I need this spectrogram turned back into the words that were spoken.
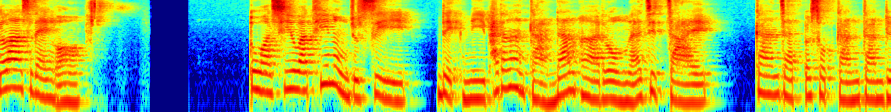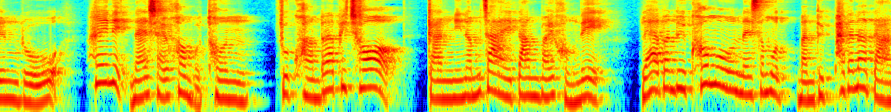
กล้าแสดงออก ตัวชี้วัดที่ 1.4 เด็กมีพัฒนาการด้านอารมณ์และจิตใจ การจัดประสบการณ์การเรียนรู้ ให้เด็กได้ใช้ความอดทน ฝึกความรับผิดชอบ การมีน้ำใจตามวัยของเด็ก และบันทึกข้อมูลในสมุดบันทึกพัฒนาการ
